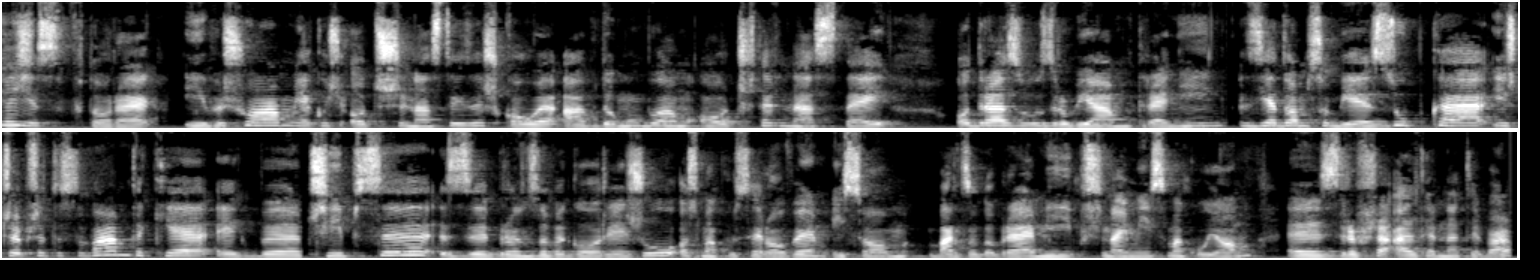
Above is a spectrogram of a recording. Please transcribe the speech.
Jest wtorek i wyszłam jakoś o 13 ze szkoły, a w domu byłam o 14. Od razu zrobiłam trening. Zjadłam sobie zupkę, jeszcze przetestowałam takie jakby chipsy z brązowego ryżu o smaku serowym i są bardzo dobre, mi przynajmniej smakują. E, Zdrowsza alternatywa.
